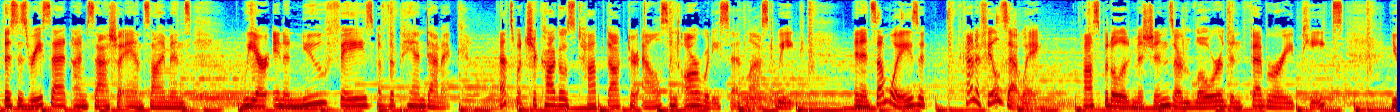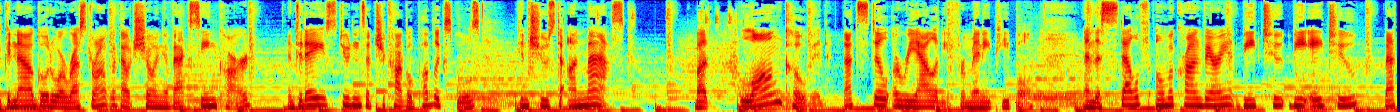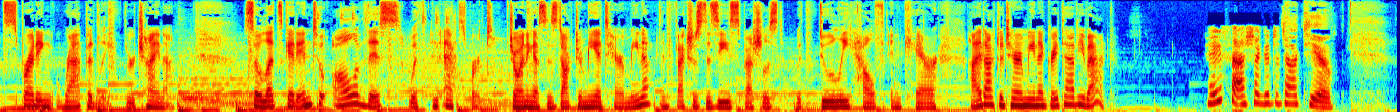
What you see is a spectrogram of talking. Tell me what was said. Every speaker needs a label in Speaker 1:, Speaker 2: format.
Speaker 1: This is Reset. I'm Sasha Ann Simons. We are in a new phase of the pandemic. That's what Chicago's top doctor Allison Arwady said last week. And in some ways, it kind of feels that way. Hospital admissions are lower than February peaks. You can now go to a restaurant without showing a vaccine card. And today, students at Chicago public schools can choose to unmask. But long COVID, that's still a reality for many people. And the stealth Omicron variant, B2, BA2, that's spreading rapidly through China. So let's get into all of this with an expert. Joining us is Dr. Mia Taormina, infectious disease specialist with Duly Health and Care. Hi, Dr. Taormina. Great to have you back.
Speaker 2: Hey, Sasha. Good to talk to you.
